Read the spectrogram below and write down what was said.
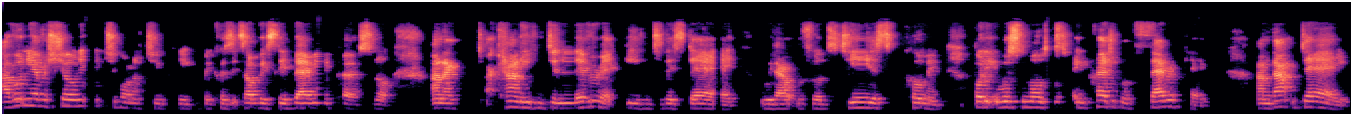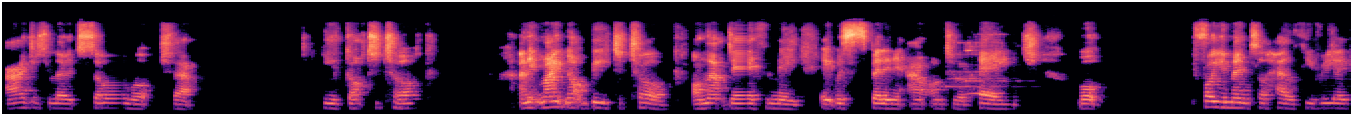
I've only ever shown it to one or two people because it's obviously very personal and I, I can't even deliver it even to this day without the floods of tears coming. But it was the most incredible therapy and that day, I just learned so much that you've got to talk. And it might not be to talk on that day for me, it was spilling it out onto a page. But for your mental health, you really,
